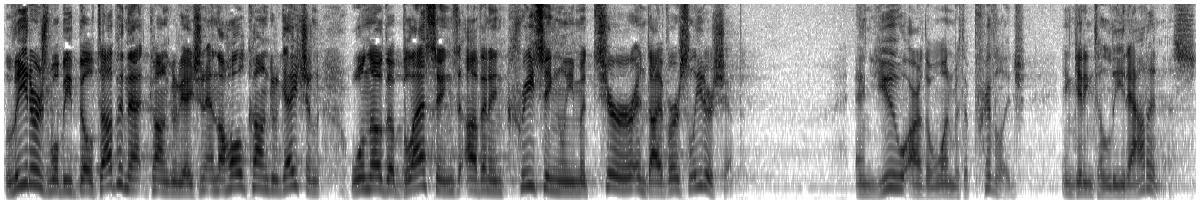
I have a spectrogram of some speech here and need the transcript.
leaders will be built up in that congregation, and the whole congregation will know the blessings of an increasingly mature and diverse leadership. And you are the one with the privilege in getting to lead out in this,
